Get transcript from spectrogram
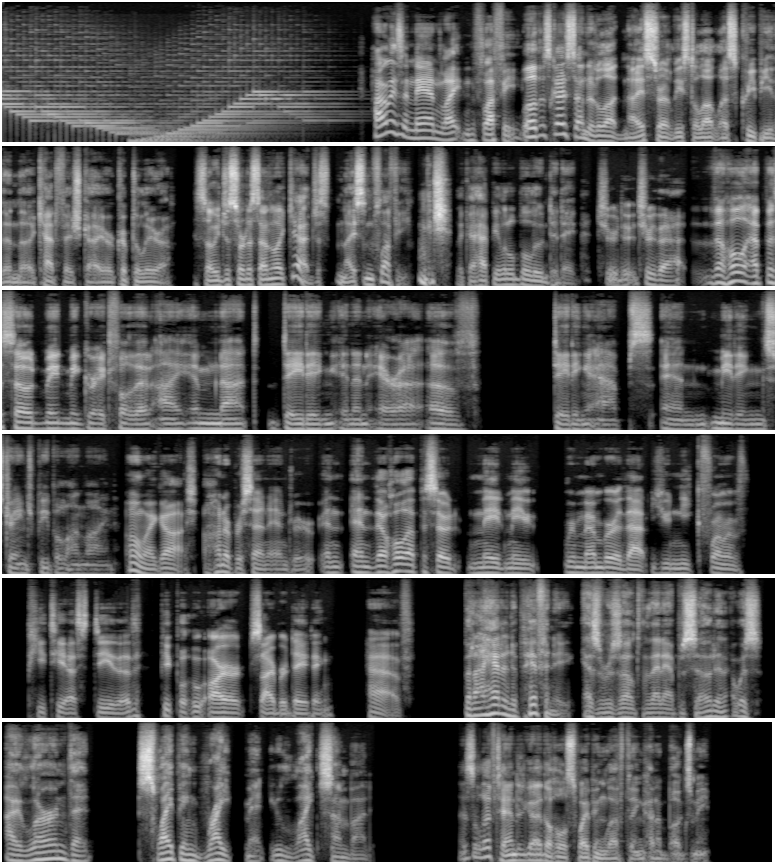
How is a man light and fluffy? Well, this guy sounded a lot nicer, or at least a lot less creepy than the catfish guy or Cryptolira. So he just sort of sounded like, yeah, just nice and fluffy, like a happy little balloon to date. True, true that. The whole episode made me grateful that I am not dating in an era of dating apps and meeting strange people online. Oh my gosh, 100% Andrew. And and the whole episode made me remember that unique form of PTSD that people who are cyber dating have. But I had an epiphany as a result of that episode, and that was I learned that swiping right meant you liked somebody. As a left handed guy, the whole swiping left thing kind of bugs me.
